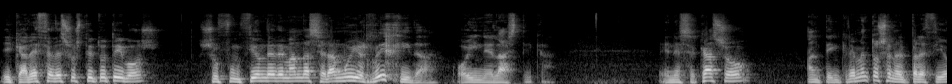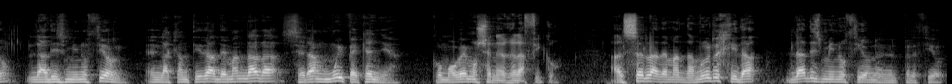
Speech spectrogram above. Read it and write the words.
y carece de sustitutivos, su función de demanda será muy rígida o inelástica. En ese caso, ante incrementos en el precio, la disminución en la cantidad demandada será muy pequeña, como vemos en el gráfico. Al ser la demanda muy rígida, la disminución en el precio,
